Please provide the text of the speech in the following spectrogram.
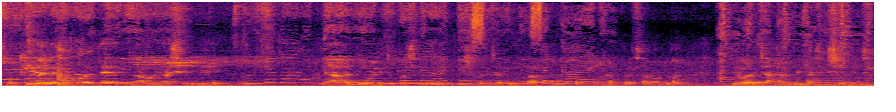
सुखी आणि समृद्धी राहू याशी मी या दिवाळीच्या प्रसंगी ईश्वरच्या प्रार्थना करतो आणि आपल्या सर्वांना दिवाळीच्या हार्दिक अशा शुभेच्छा.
